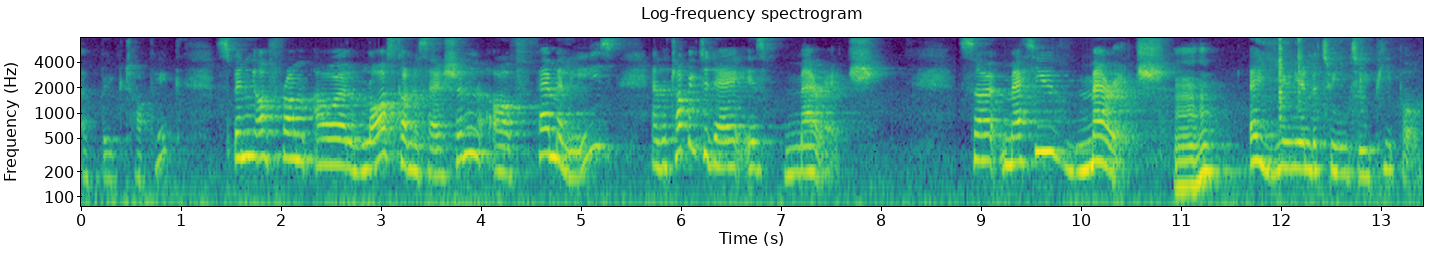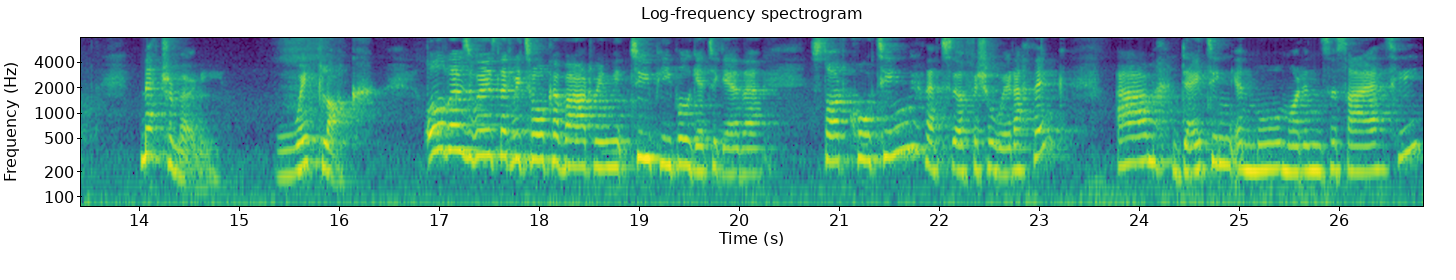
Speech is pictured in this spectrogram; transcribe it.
a big topic, spinning off from our last conversation of families, and the topic today is marriage. So, Mathew, marriage, a union between two people, matrimony, wedlock, all those words that we talk about when we, two people get together, start courting, that's the official word, I think, um, dating in more modern society,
